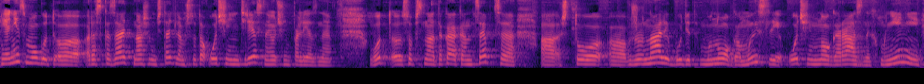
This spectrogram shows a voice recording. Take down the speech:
И они смогут э, рассказать нашим читателям что-то очень интересное и очень полезное. Вот, э, собственно, такая концепция, э, что э, в журнале будет много мыслей, очень много разных мнений,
